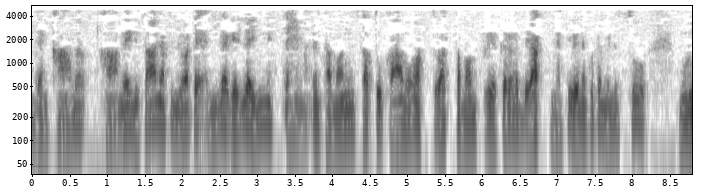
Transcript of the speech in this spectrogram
දැන් කාම කාමයේ නිසානේ අපි මේවට ඇලිලා ගෙලිලා ඉන්නේ. එහෙමයි. දැන් තමන් සතු කාම වස්තුවක් තමන් ප්‍රිය කරන දෙයක් නැති වෙනකොට මිනිස්සු මුළු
